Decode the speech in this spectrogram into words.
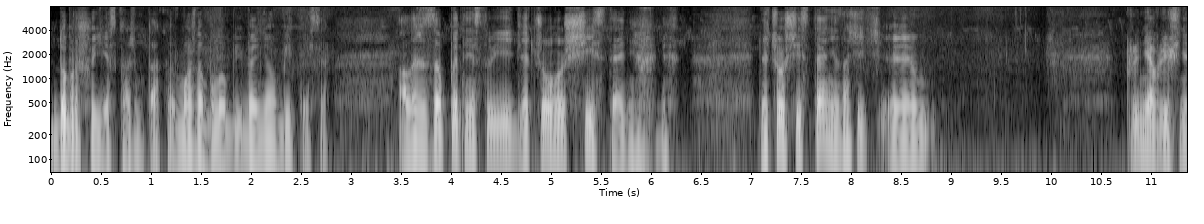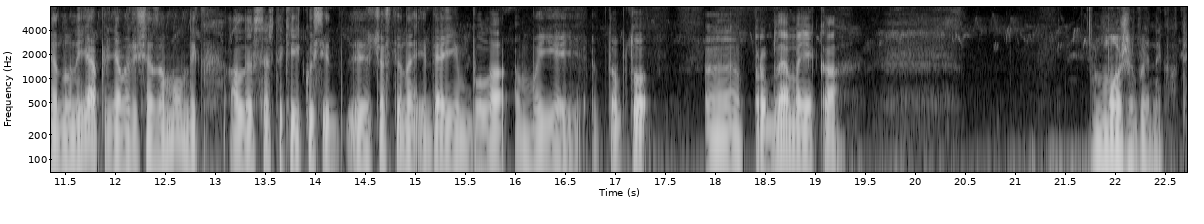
добре, що є, скажімо так. Можна було б і без нього обійтися. Але ж запитання стоїть, для чого 6 тенів? Для чого 6 тенів? Значить, е, прийняв рішення, ну не я, прийняв рішення замовник, але все ж таки якусь е, частина ідеї була моєї. Тобто е, проблема яка? Може виникнути,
